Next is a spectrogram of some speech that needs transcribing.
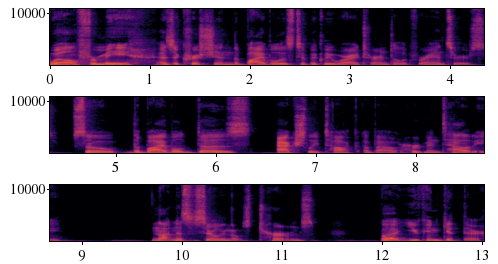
Well, for me, as a Christian, the Bible is typically where I turn to look for answers. So the Bible does actually talk about herd mentality, not necessarily in those terms, but you can get there,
